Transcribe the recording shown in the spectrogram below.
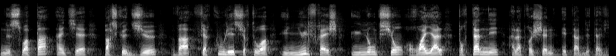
ne sois pas inquiet parce que Dieu va faire couler sur toi une huile fraîche, une onction royale pour t'amener à la prochaine étape de ta vie.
